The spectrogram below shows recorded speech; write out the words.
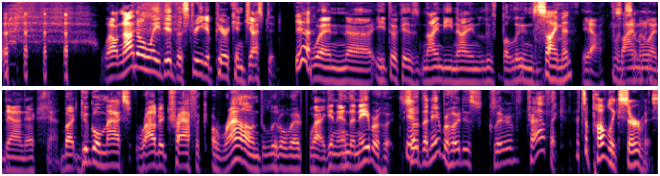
Yeah. Well, not only did the street appear congested Yeah. when uh, he took his 99 Luftballons Simon. Yeah, Simon Simon- went down there. Yeah. But Google Maps routed traffic around the Little Red Wagon and the neighborhood. Yeah. So the neighborhood is clear of traffic. That's a public service,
